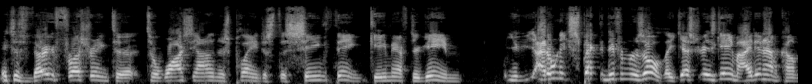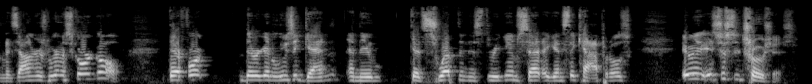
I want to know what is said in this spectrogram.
it's just very frustrating to to watch the Islanders playing just the same thing game after game. You, I don't expect a different result. Like yesterday's game, I didn't have confidence the Islanders were going to score a goal. Therefore, they were going to lose again, and they get swept in this three game set against the Capitals. It it's just atrocious.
